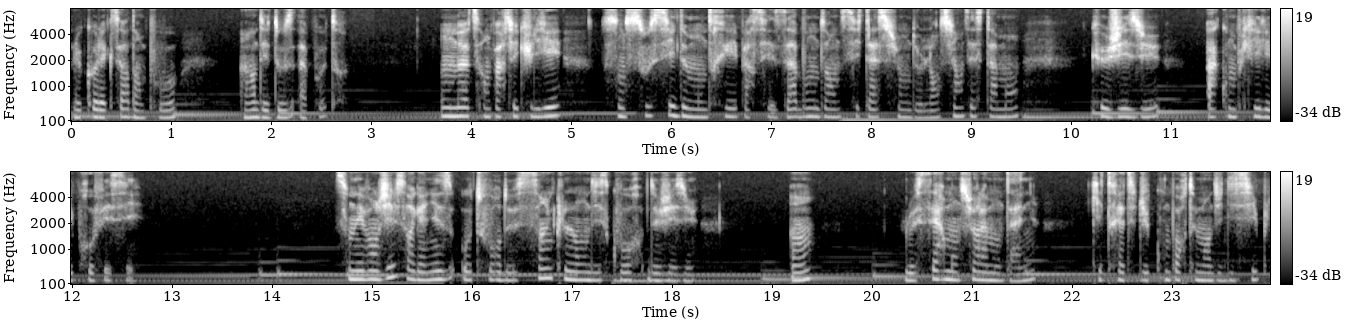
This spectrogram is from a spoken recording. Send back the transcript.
le collecteur d'impôts, un des douze apôtres. On note en particulier son souci de montrer par ses abondantes citations de l'Ancien Testament que Jésus accomplit les prophéties. Son évangile s'organise autour de cinq longs discours de Jésus. 1. Le serment sur la montagne, qui traite du comportement du disciple.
